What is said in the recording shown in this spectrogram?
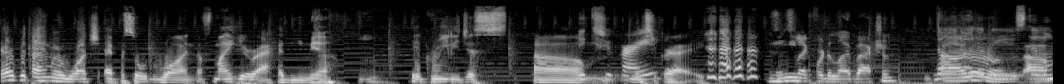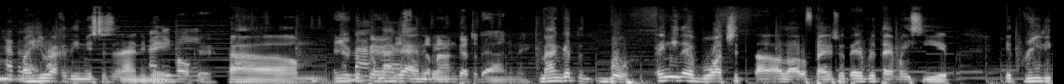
Every time I watch episode one of My Hero Academia, Mm. it really just um, Makes you cry? Makes you cry. Is this like for the live action? No, Uh, no, no, they still Um, don't have a My Hero. Academia is just an anime. Anime. Okay. Um, And you're Manga. comparing this from the Manga manga to the anime. manga to both. I mean, I've watched it uh, a lot of times, but every time I see it, it really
